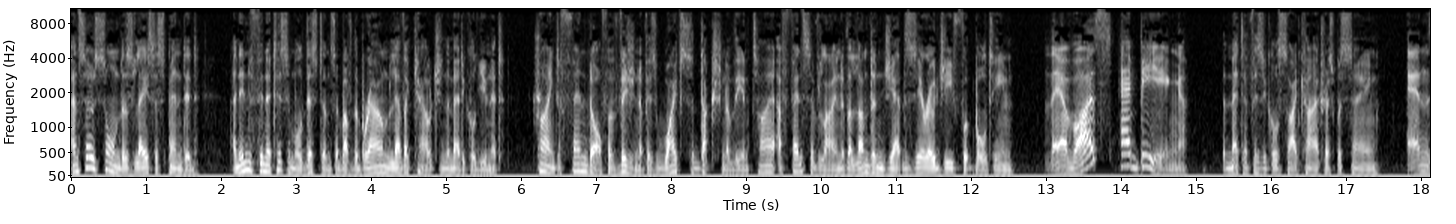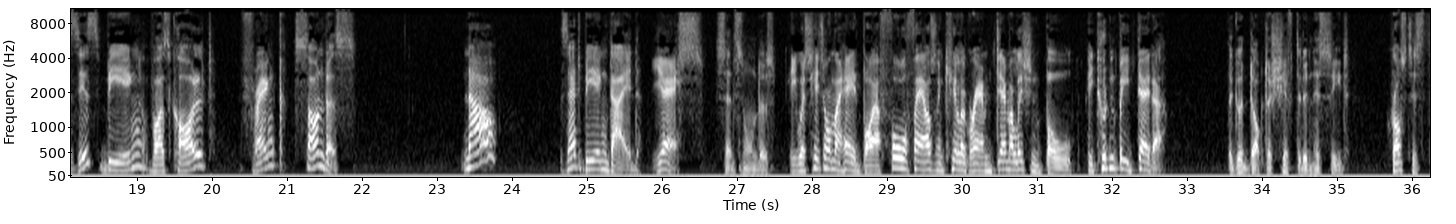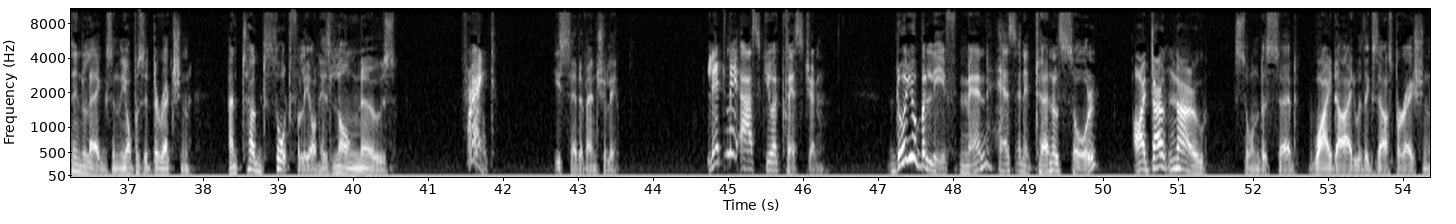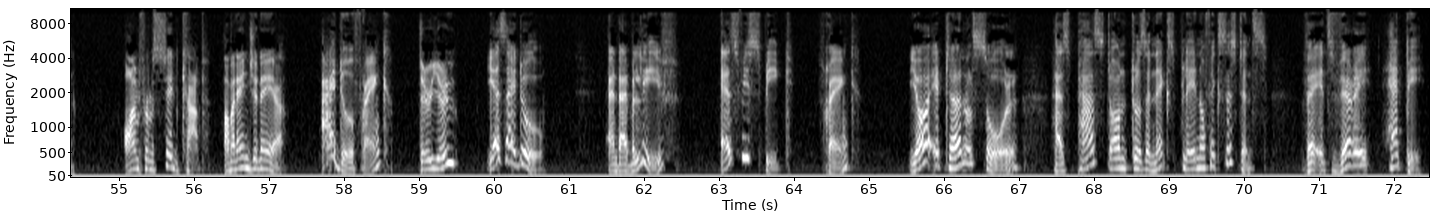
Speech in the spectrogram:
And so Saunders lay suspended, an infinitesimal distance above the brown leather couch in the medical unit, trying to fend off a vision of his wife's seduction of the entire offensive line of the London Jet Zero-G football team. There was a being, the metaphysical psychiatrist was saying, and this being was called Frank Saunders. Now, that being died. Yes, said Saunders. He was hit on the head by a 4,000 kilogram demolition ball. He couldn't be deader. The good doctor shifted in his seat, crossed his thin legs in the opposite direction, and tugged thoughtfully on his long nose. Frank, he said eventually, let me ask you a question. Do you believe man has an eternal soul? I don't know, Saunders said, wide-eyed with exasperation. I'm from Sidcup. I'm an engineer. I do, Frank. Do you? Yes, I do. And I believe, as we speak, Frank, your eternal soul has passed on to the next plane of existence, where it's very happy.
